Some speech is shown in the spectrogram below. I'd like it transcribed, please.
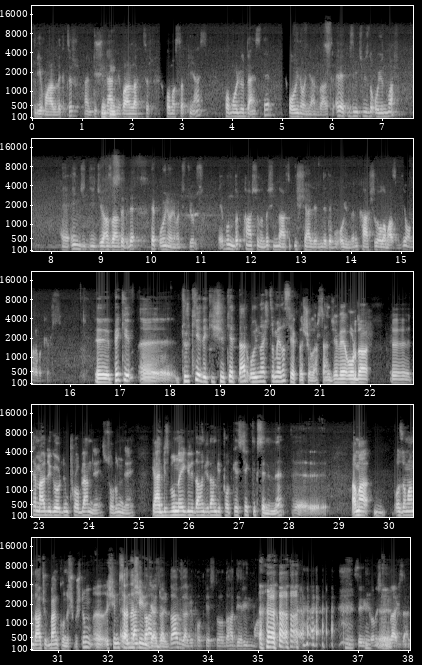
bir varlıktır. Hani düşünen bir varlıktır. Homo sapiens. Homo ludens de oyun oynayan bir varlıktır. Evet bizim içimizde oyun var. E, en ciddi cihazlarda bile hep oyun oynamak istiyoruz. E, bunun da karşılığında şimdi artık iş yerlerinde de bu oyunların karşılığı olamaz mı diye onlara bakıyoruz. Ee, peki e, Türkiye'deki şirketler oyunlaştırmaya nasıl yaklaşıyorlar sence ve orada e, temelde gördüğün problem ne, sorun ne? Yani biz bununla ilgili daha önceden bir podcast çektik seninle. E, ama o zaman daha çok ben konuşmuştum. E, şimdi evet, senden şey rica güzel, ediyorum. Daha güzel bir podcast o. Daha derin mu? Senin konuştuğun daha güzel.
